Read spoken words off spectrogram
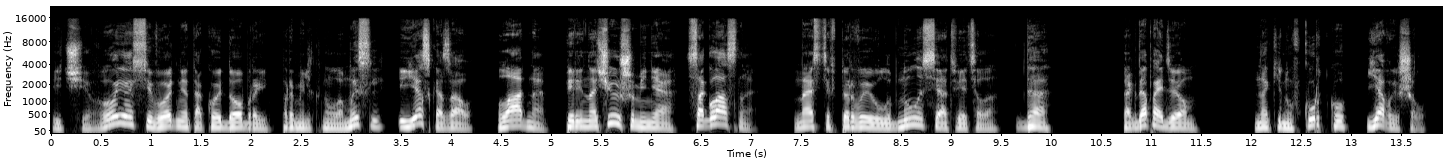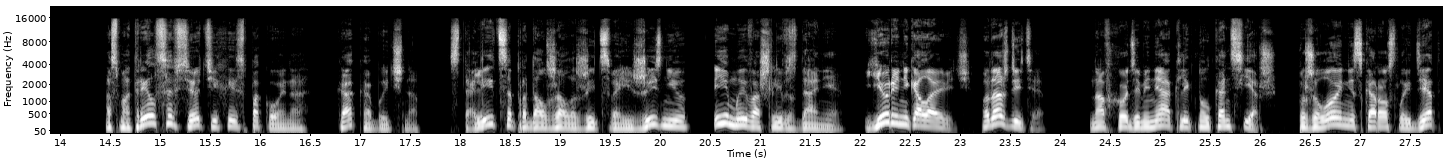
«И чего я сегодня такой добрый?» — промелькнула мысль, и я сказал. «Ладно, переночуешь у меня. Согласна?» Настя впервые улыбнулась и ответила «Да». «Тогда пойдем». Накинув куртку, я вышел. Осмотрелся все тихо и спокойно, как обычно. Столица продолжала жить своей жизнью, и мы вошли в здание. «Юрий Николаевич, подождите!» На входе меня окликнул консьерж, пожилой низкорослый дед,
